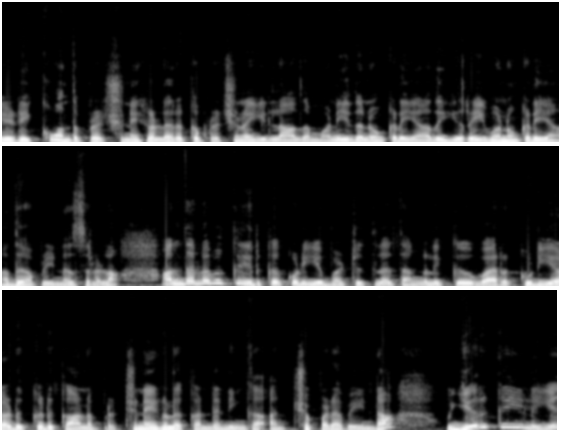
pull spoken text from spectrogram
ஏழைக்கும் அந்த பிரச்சனைகள் இருக்குது பிரச்சனை இல்லாத மனிதனும் கிடையாது இறைவனும் கிடையாது அப்படின்னு சொல்லலாம். அந்த அளவுக்கு இருக்கக்கூடிய பட்சத்தில் தங்களுக்கு வரக்கூடிய அடுக்கடுக்கான பிரச்சனைகளை கண்டு நீங்கள் அச்சப்பட வேண்டாம். இயற்கையிலேயே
